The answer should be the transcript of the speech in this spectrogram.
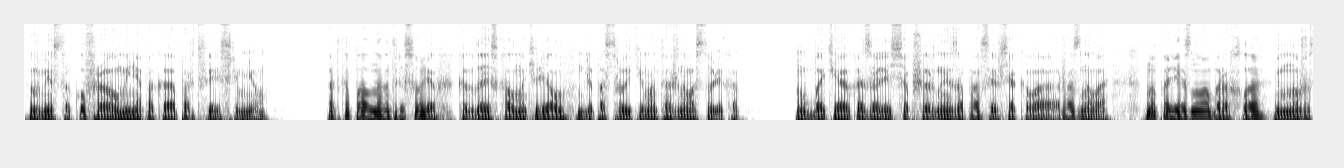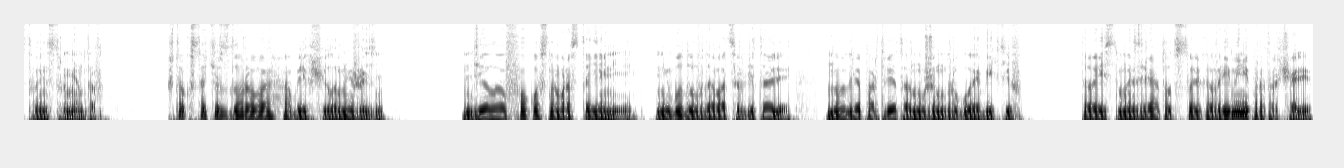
Вместо кофра у меня пока портфель с ремнем. Откопал на антресолях, когда искал материал для постройки монтажного столика. У бати оказались обширные запасы всякого разного, но полезного барахла и множество инструментов что, кстати, здорово облегчило мне жизнь. Дело в фокусном расстоянии, не буду вдаваться в детали, но для портрета нужен другой объектив. То есть мы зря тут столько времени проторчали?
